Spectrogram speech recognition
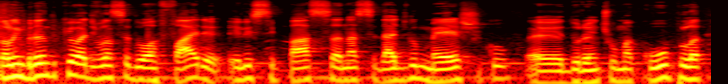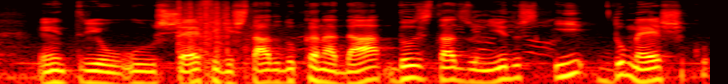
Só lembrando que o Advanced Warfare ele se passa na cidade do México é, durante uma cúpula entre o, o chefe de estado do Canadá, dos Estados Unidos e do México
